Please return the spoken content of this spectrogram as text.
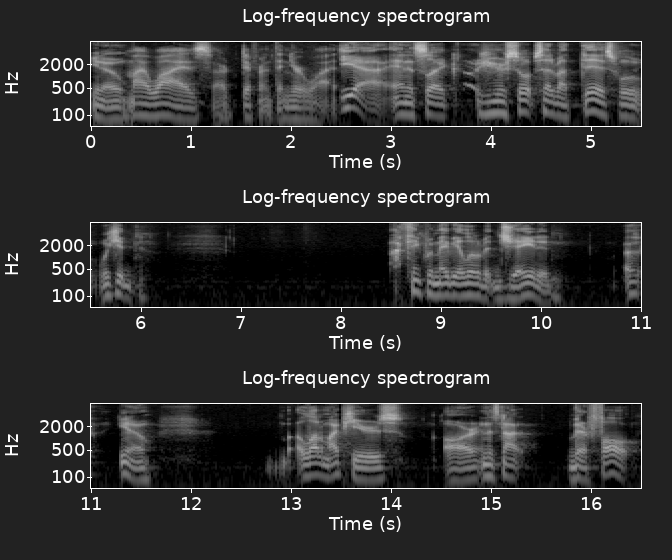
you know, My whys are different than your whys. yeah, and it's like you're so upset about this. Well, we could. I think we may be a little bit jaded. Uh, you know, a lot of my peers are, and it's not their fault.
